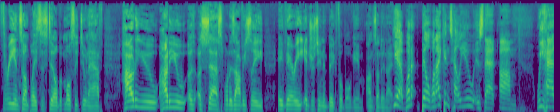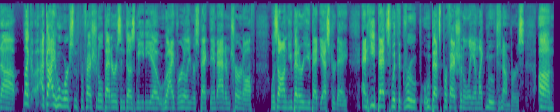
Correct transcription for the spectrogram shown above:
three in some places still, but mostly two and a half. How do you how do you assess what is obviously a very interesting and big football game on Sunday night? Yeah, what Bill, what I can tell you is that um, we had a like a guy who works with professional bettors and does media, who I really respect, named Adam Chernoff, was on You Better You Bet yesterday, and he bets with a group who bets professionally and like moves numbers. Um,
